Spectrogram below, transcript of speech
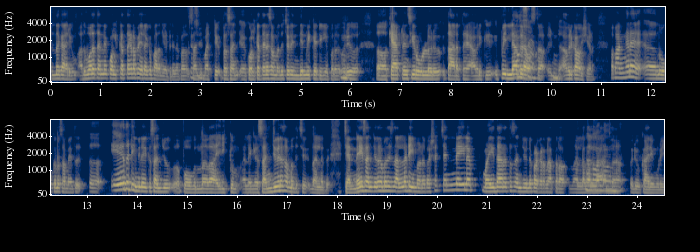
എന്ന കാര്യവും. അതുപോലെ തന്നെ കൊൽക്കത്തയുടെ പേരൊക്കെ പറഞ്ഞു കേട്ടിരുന്നു. അപ്പൊ മറ്റ് ഇപ്പൊ കൊൽക്കത്തനെ സംബന്ധിച്ച് ഒരു ഇന്ത്യൻ വിക്കറ്റ് കീപ്പർ ഒരു ക്യാപ്റ്റൻസി റോളിലൊരു താരത്തെ അവർക്ക് ഇപ്പൊ ഇല്ലാത്തൊരു അവസ്ഥ ഉണ്ട്. അവർക്ക് ആവശ്യമാണ്. അപ്പൊ അങ്ങനെ നോക്കുന്ന സമയത്ത് ഏത് ടീമിലേക്ക് സഞ്ജു പോകുന്നതായിരിക്കും? അല്ലെങ്കിൽ സഞ്ജുവിനെ സംബന്ധിച്ച് നല്ലത്. ചെന്നൈ സഞ്ജുവിനെ സംബന്ധിച്ച് നല്ല ടീമാണ്. പക്ഷെ ചെന്നൈയിലെ മൈതാനത്ത് സഞ്ജുവിന്റെ പ്രകടനം അത്ര നല്ലതല്ല. എന്ന ഒരു കാര്യം കൂടി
